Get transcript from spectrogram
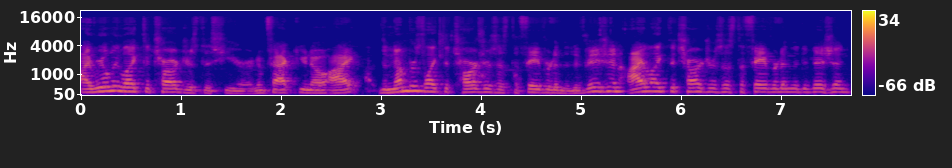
I really like the Chargers this year. And in fact, you know, I the numbers like the Chargers as the favorite in the division. I like the Chargers as the favorite in the division.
